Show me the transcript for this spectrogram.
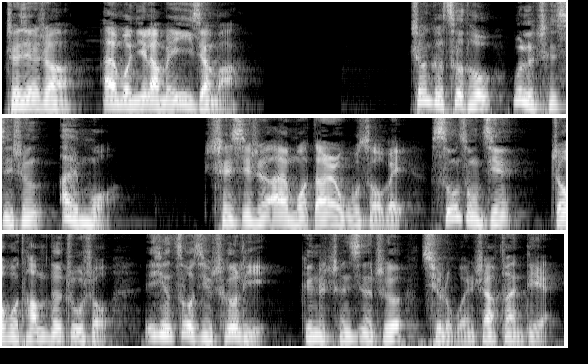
陈先生，艾莫，你俩没意见吧？张可侧头问了陈先生、艾莫。陈先生、艾莫当然无所谓，耸耸肩，招呼他们的助手一起坐进车里，跟着陈进的车去了文山饭店。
